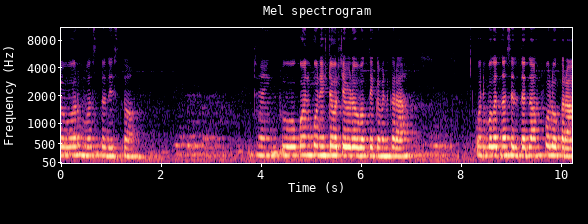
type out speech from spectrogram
वर मस्त दिसतं. थँक्यू कोण कोण इंस्टावरचे व्हिडिओ बघते कमेंट करा. कोणी बघत नसेल तर जाऊन फॉलो करा.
